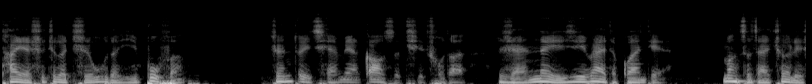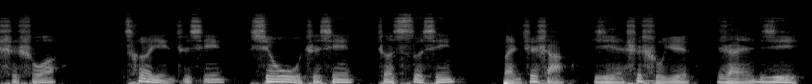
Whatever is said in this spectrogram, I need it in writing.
它也是这个植物的一部分。针对前面告子提出的。人内意外的观点，孟子在这里是说，恻隐之心、羞恶之心这四心，本质上也是属于仁义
